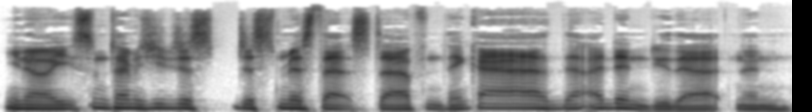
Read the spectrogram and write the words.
You know, sometimes you just dismiss that stuff and think, ah, I didn't do that. And then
